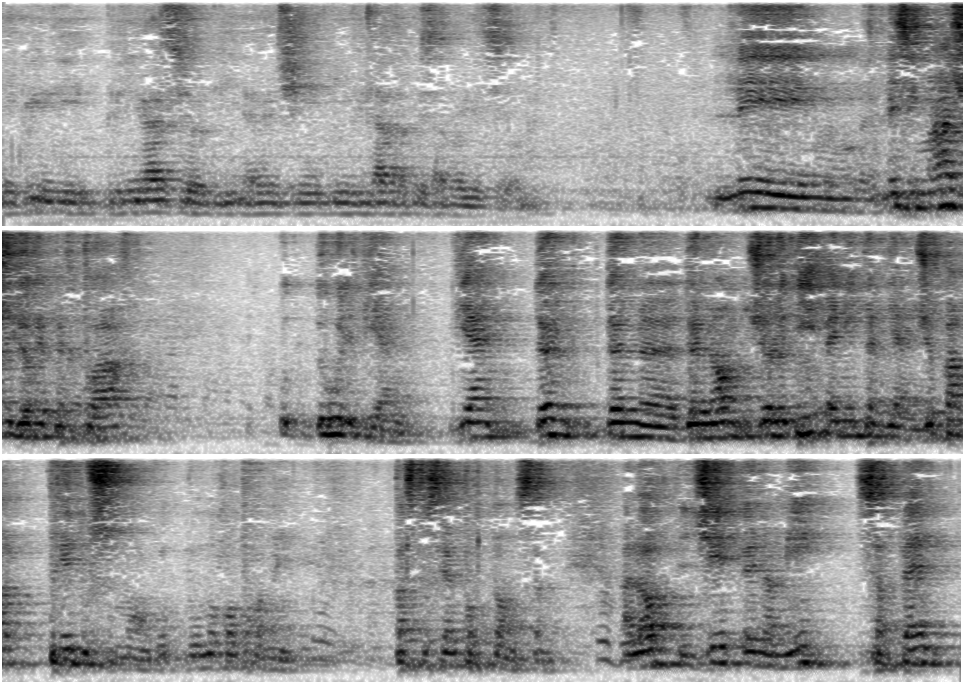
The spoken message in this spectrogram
e quindi vi ringrazio di averci invitato a questa proiezione. Les, les images du répertoire, d'où ils viennent, viennent d'un homme, je le dis en italien, je parle très doucement, vous, vous me comprenez, parce que c'est important ça. Alors, j'ai un ami, s'appelle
